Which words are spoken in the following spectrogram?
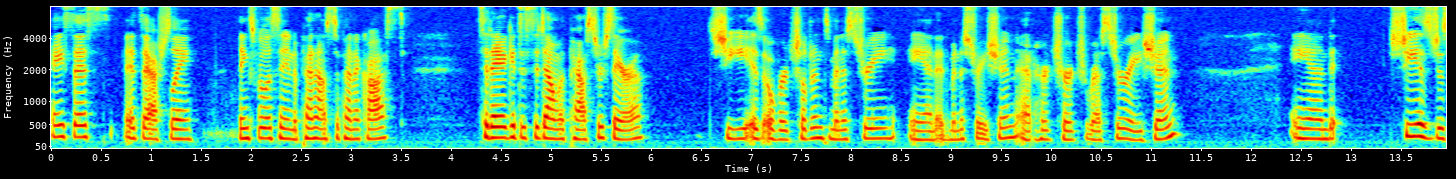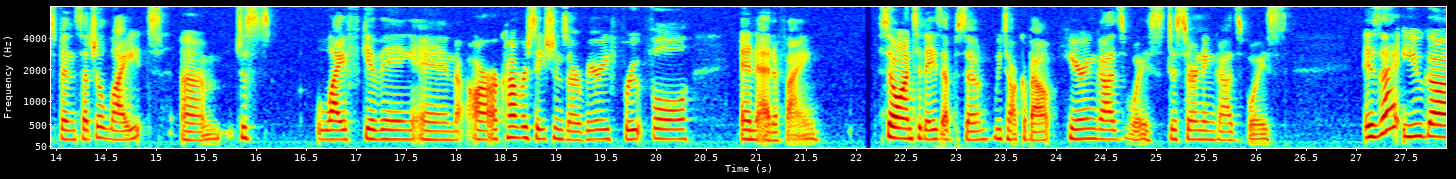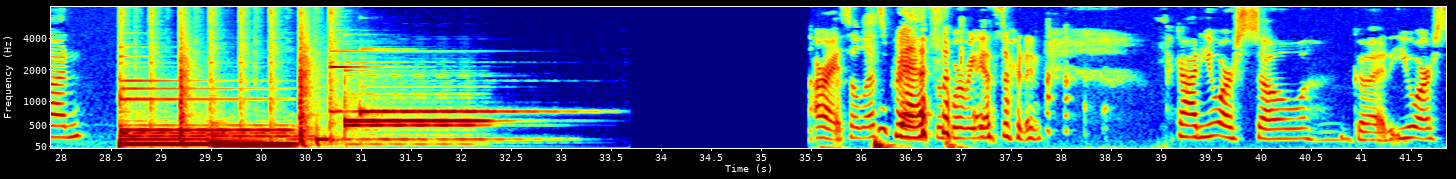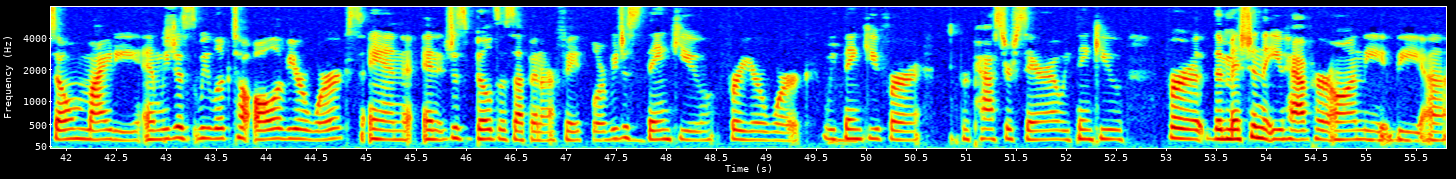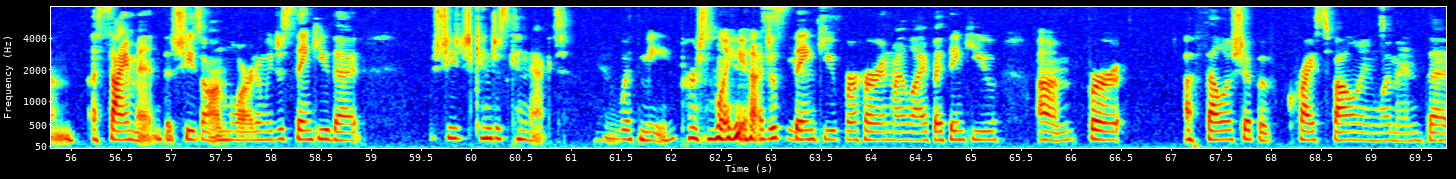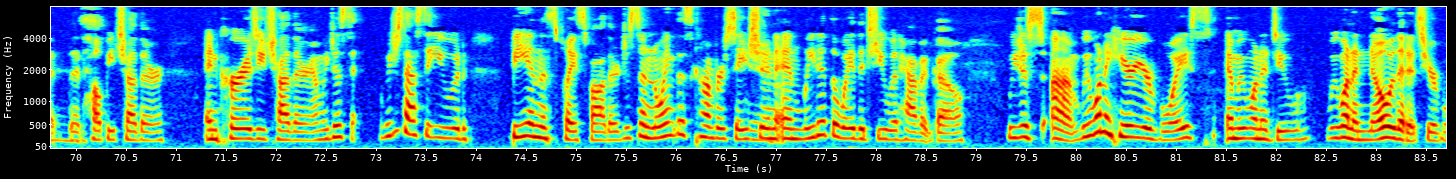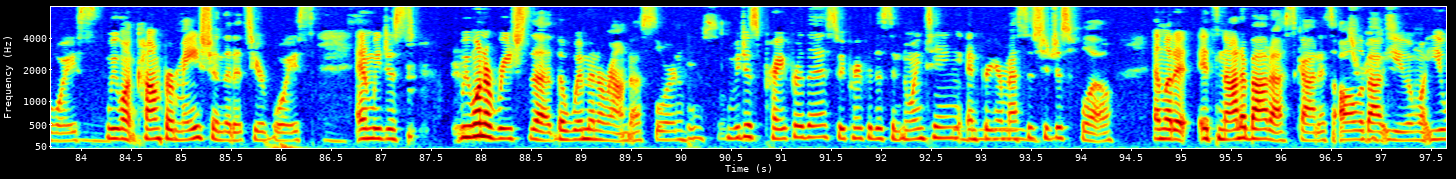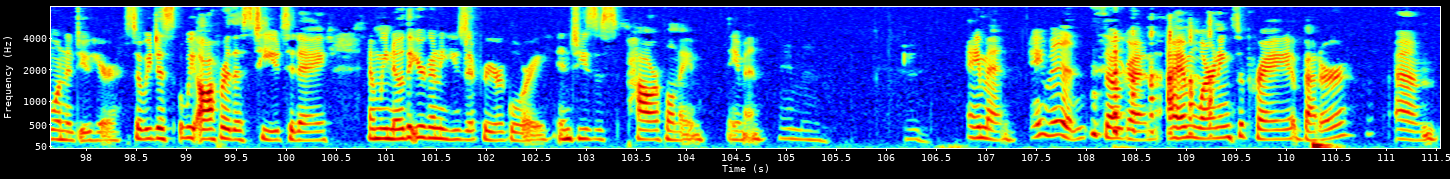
Hey, sis, it's Ashley. Thanks for listening to Penthouse to Pentecost. Today I get to sit down with Pastor Sara. She is over children's ministry and administration at her church Restoration. And she has just been such a light, um, just life giving, and our, our conversations are very fruitful and edifying. So, on today's episode, we talk about hearing God's voice, discerning God's voice. Is that you, God? All right, so let's pray Yes, before we get started. God, you are so good. You are so mighty, and we just we look to all of your works, and and it just builds us up in our faith, Lord. We just thank you for your work. We thank you for for Pastor Sara. We thank you for the mission that you have her on, the the um, assignment that she's on, Lord. And we just thank you that she can just connect with me personally. I Yes, just thank you for her in my life. I thank you um, for a fellowship of Christ following women that that help each other, encourage each other, and we just we just ask that you would be in this place, Father. Just anoint this conversation and lead it the way that you would have it go. We just um we want to hear your voice and we want to do we want to know that it's your voice. Mm. We want confirmation that it's your voice. And we just we want to reach the the women around us, Lord. We just pray for this. We pray for this anointing and for your message to just flow and let it it's not about us, God. It's all That's about right. you and what you want to do here. So we just we offer this to you today and we know that you're going to use it for your glory in Jesus powerful name. Amen. Amen. Amen. Amen. So good. I am learning to pray better um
